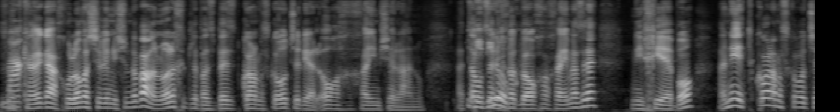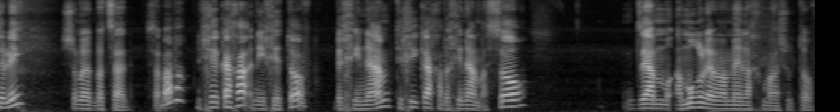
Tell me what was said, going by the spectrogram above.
זאת מה- אומרת, כרגע אנחנו לא משאירים לי שום דבר, אני לא הולכת לבזבז את כל המשכורת שלי על אורח החיים שלנו. אתה רוצה בדיוק. לחיות באורח החיים הזה, נחיה בו. אני את כל המשכורת שלי שומרת בצד. סבבה? נחיה ככה, אני אחיה טוב, בחינם, תחי ככה בחינם עשור. זה אמ- אמור לממן לך משהו טוב.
